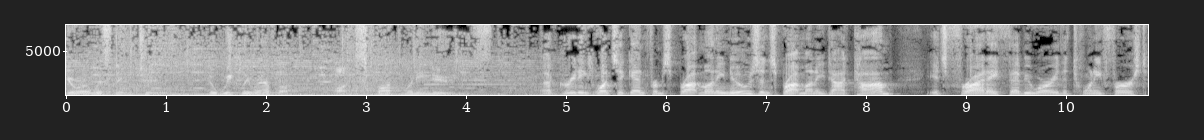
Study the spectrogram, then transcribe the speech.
You're listening to the weekly wrap up on Sprott Money News. Uh, greetings once again from Sprott Money News and SprottMoney.com. It's Friday, February the 21st,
